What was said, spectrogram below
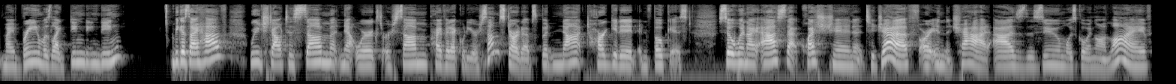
my brain was like ding ding ding because I have reached out to some networks or some private equity or some startups, but not targeted and focused. So when I asked that question to Jeff or in the chat as the Zoom was going on live,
